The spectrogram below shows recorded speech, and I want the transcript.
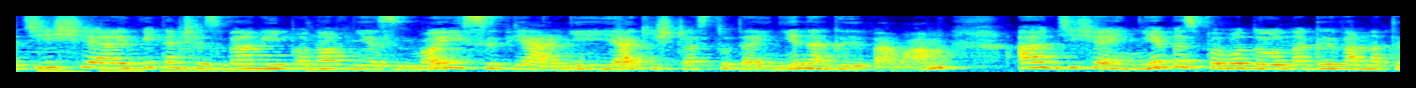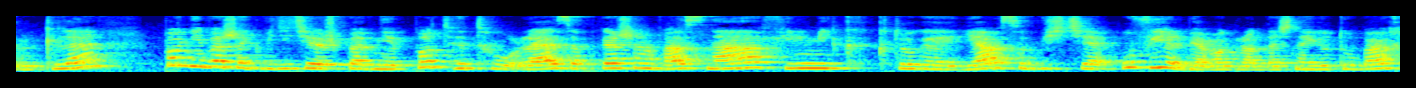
Dzisiaj witam się z Wami ponownie z mojej sypialni. Jakiś czas tutaj nie nagrywałam, a dzisiaj nie bez powodu nagrywam na tym tle, ponieważ jak widzicie już pewnie po tytule zapraszam Was na filmik, który ja osobiście uwielbiam oglądać na YouTubach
